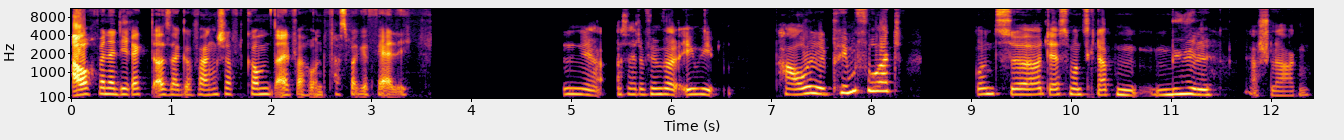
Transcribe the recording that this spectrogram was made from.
auch wenn er direkt aus der Gefangenschaft kommt, einfach unfassbar gefährlich. Ja, also er hat auf jeden Fall irgendwie Paul Pimfurt und Sir Desmonds knappen Mühl erschlagen.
